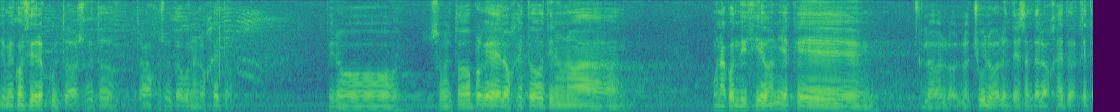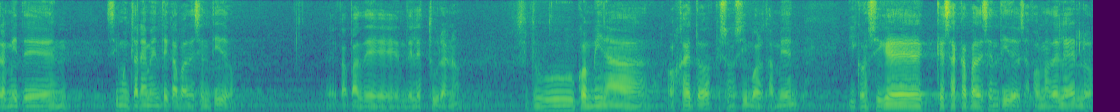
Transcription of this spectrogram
yo me considero escultor sobre todo, trabajo sobre todo con el objeto, pero sobre todo porque el objeto tiene una, una condición y es que lo, chulo, lo interesante del objeto es que transmiten simultáneamente capas de sentido, eh, capas de, lectura. ¿no? Si tú combinas objetos, que son símbolos también, y consigues que esa capa de sentido, esa forma de leerlos,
